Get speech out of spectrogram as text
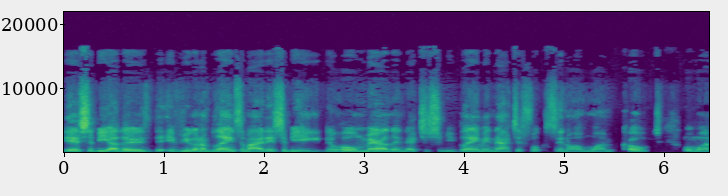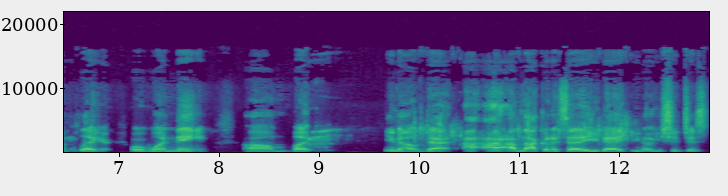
there should be others. If you're going to blame somebody, there should be the whole Maryland that you should be blaming, not just focusing on one coach or one player or one name. Um, but you know that I, I'm not going to tell you that you know you should just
